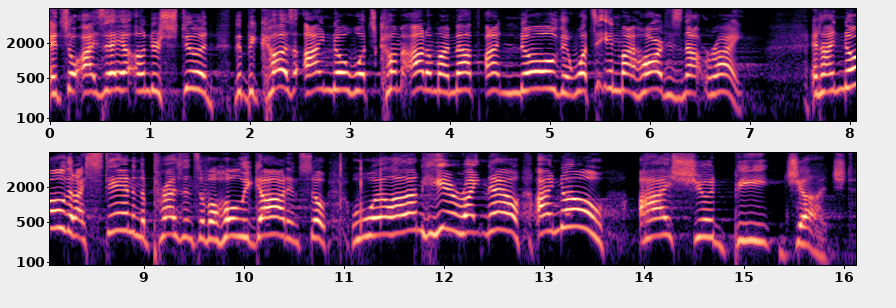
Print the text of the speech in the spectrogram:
And so Isaiah understood that because I know what's come out of my mouth, I know that what's in my heart is not right. And I know that I stand in the presence of a holy God. And so while I'm here right now, I know I should be judged.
